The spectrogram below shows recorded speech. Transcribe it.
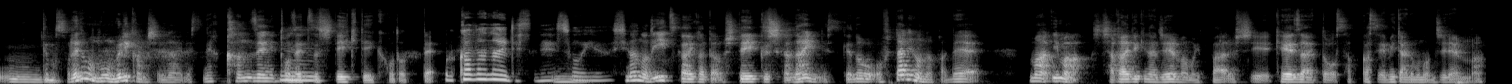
うん、でもそれでももう無理かもしれないですね。完全に途絶して生きていくことって。浮かばないですね、うんそういう仕なのでいい使い方をしていくしかないんですけど、お二人の中で、まあ今、社会的なジレンマもいっぱいあるし、経済と作家性みたいなもののジレンマ、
